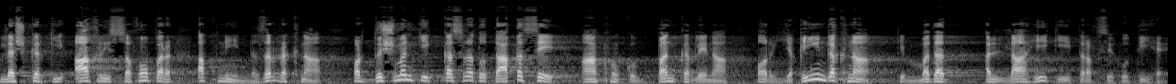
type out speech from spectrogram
لشکر کی آخری صفوں پر اپنی نظر رکھنا، اور دشمن کی کثرت و طاقت سے آنکھوں کو بند کر لینا، اور یقین رکھنا کہ مدد اللہ ہی کی طرف سے ہوتی ہے۔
